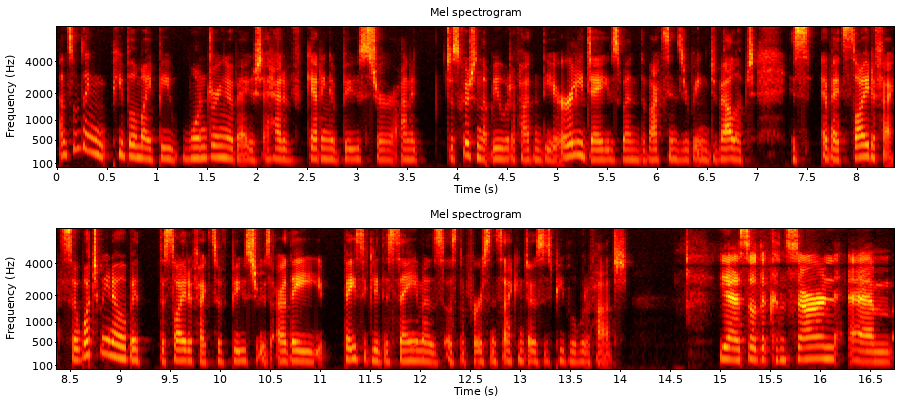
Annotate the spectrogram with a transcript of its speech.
And something people might be wondering about ahead of getting a booster and a discussion that we would have had in the early days when the vaccines were being developed is about side effects. So, what do we know about the side effects of boosters? Are they basically the same as, as the first and second doses people would have had? Yeah, so the concern um,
